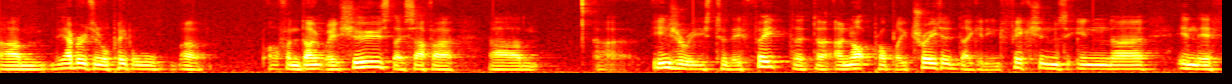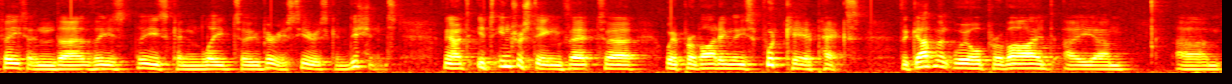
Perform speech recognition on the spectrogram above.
Um, the Aboriginal people often don't wear shoes, they suffer um, injuries to their feet that uh, are not properly treated. They get infections in, uh, in their feet, and uh, these, these can lead to very serious conditions. Now, it's, it's interesting that uh, we're providing these foot care packs. The government will provide a, um, um,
